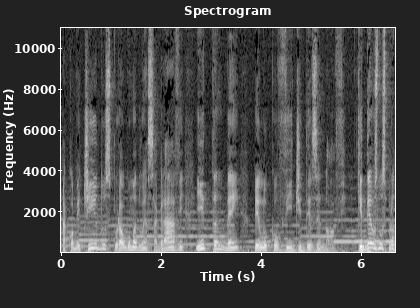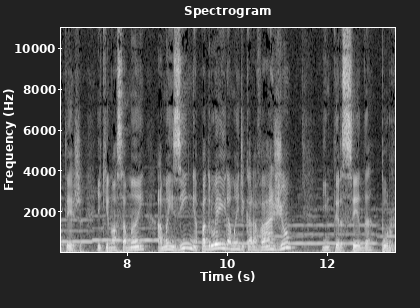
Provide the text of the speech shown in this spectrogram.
acometidos por alguma doença grave e também pelo Covid-19. Que Deus nos proteja e que nossa mãe, a mãezinha, padroeira mãe de Caravaggio, interceda por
